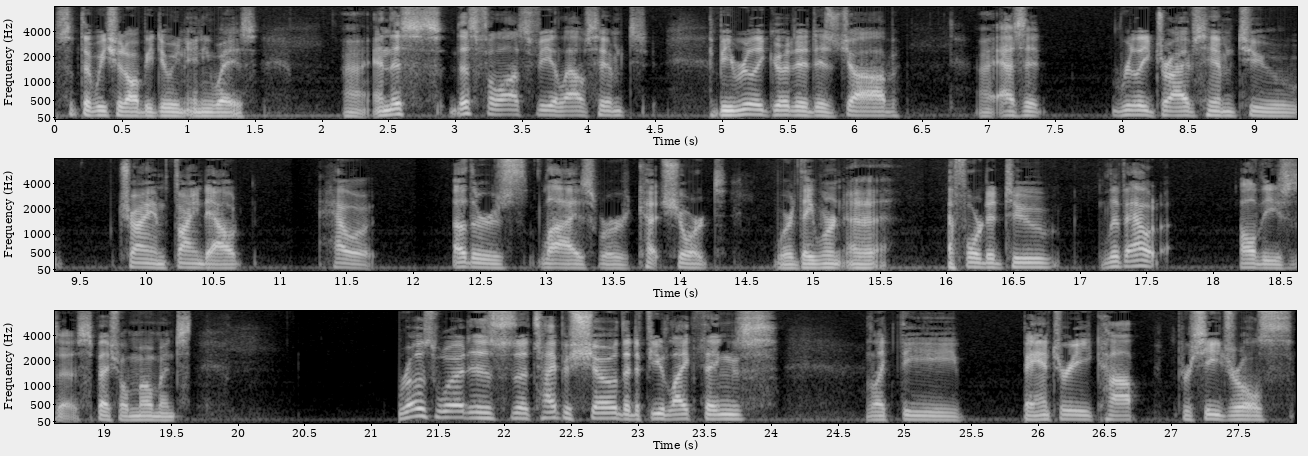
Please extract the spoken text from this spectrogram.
something we should all be doing anyways. Uh, and this this philosophy allows him to, to be really good at his job, uh, as it really drives him to try and find out how others' lives were cut short, where they weren't uh, afforded to live out all these uh, special moments. Rosewood is the type of show that if you like things like the bantery cop procedurals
